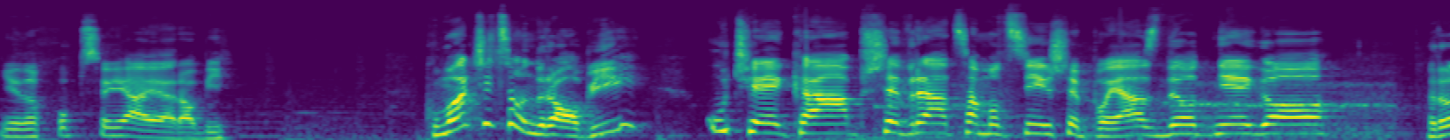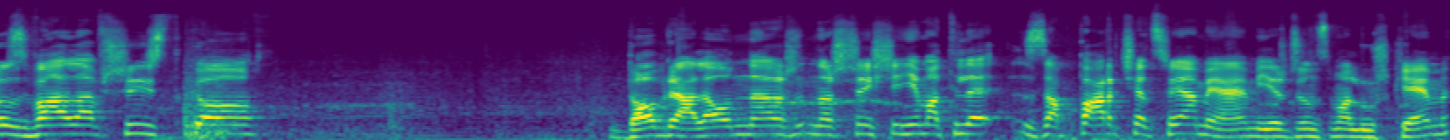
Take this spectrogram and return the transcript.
Nie no, chłop se jaja robi. Kumacie co on robi? Ucieka, przewraca mocniejsze pojazdy od niego, rozwala wszystko. Dobra, ale on na, na szczęście nie ma tyle zaparcia, co ja miałem jeżdżąc maluszkiem.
